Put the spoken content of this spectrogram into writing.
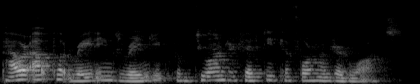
power output ratings ranging from 250 to 400 watts.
